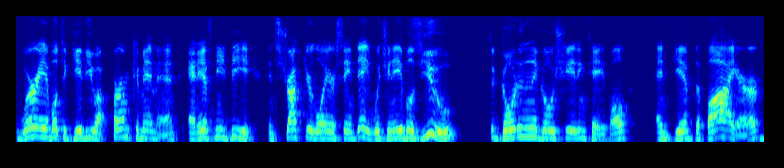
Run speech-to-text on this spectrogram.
we're able to give you a firm commitment and if need be, instruct your lawyer same day, which enables you to go to the negotiating table and give the buyer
